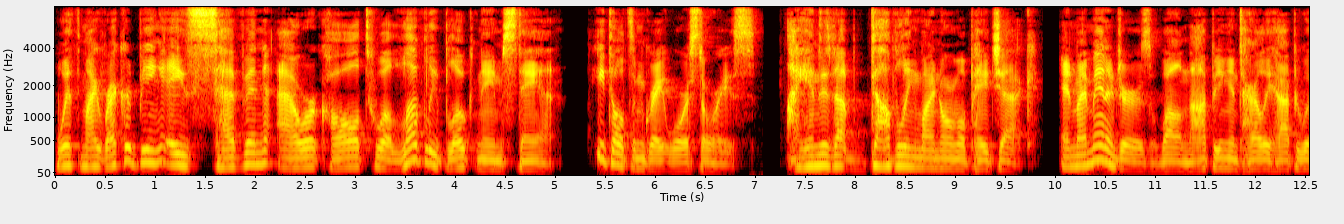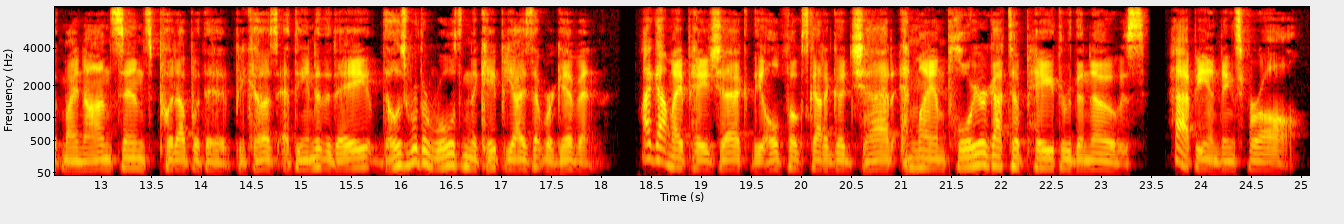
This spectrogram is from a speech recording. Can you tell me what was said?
with my record being a seven hour call to a lovely bloke named Stan. He told some great war stories. I ended up doubling my normal paycheck. And my managers, while not being entirely happy with my nonsense, put up with it because at the end of the day, those were the rules and the KPIs that were given. I got my paycheck, the old folks got a good chat, and my employer got to pay through the nose. Happy endings for all.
